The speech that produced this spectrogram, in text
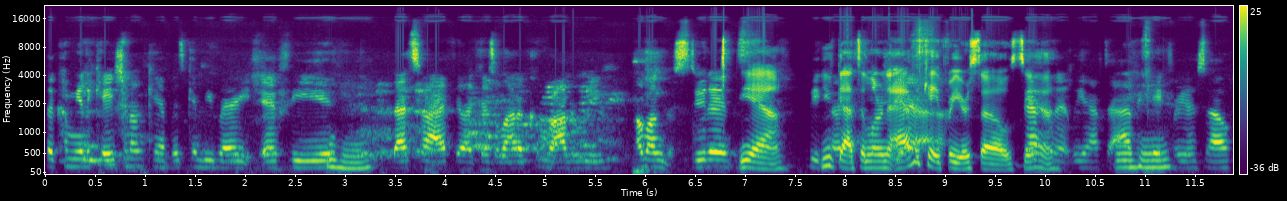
The communication on campus can be very iffy. Mhm. That's why I feel like there's a lot of camaraderie among the students. Yeah, you've got to learn to Yeah. advocate for yourselves. Yeah. definitely have to advocate for yourself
